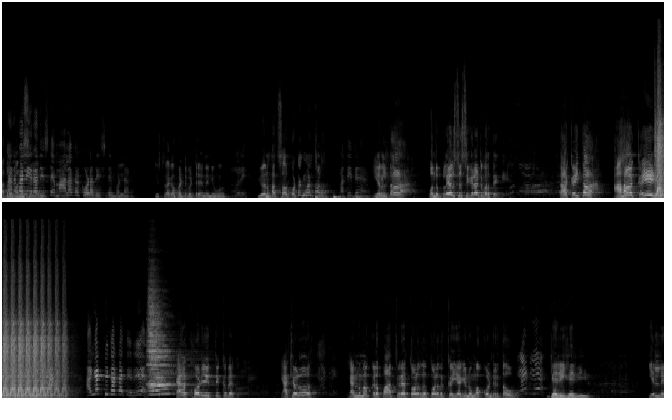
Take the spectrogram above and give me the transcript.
ಆದ್ರ ಇಷ್ಟೇ ಮಾಲಕರು ಕೊಡೋದು ಇಷ್ಟೇ ಕೊಟ್ಟಾರ. ಇಷ್ಟದಾಗ ಹೊಂಟು ಬಿಟ್ರೇನು ನೀವು? ಏನು ಹತ್ತು ಸಾವಿರ ಕೊಟ್ಟಾಗ ಮಾಡ್ತಾಳ? ಇರ್ಲ್ತಾ ಒಂದು ಪ್ಲೇರ್ಸ್ ಸಿಗರೇಟ್ ಬರ್ತೈತಿ. ತಾ ಕೈತಾ ಆಹಾ ಕೈ. ಯಾಕೆ ಹೊಡಿ ತಿಕ್ಕಬೇಕು. ಯಾಕೆ ಹೇಳು? ಹೆಣ್ಣು ಮಕ್ಕಳ ಪಾತ್ರೆ ತೊಳೆದು ತೊಳೆದು ಕೈಯಾಗಿನೂ ಮಕ್ಕೊಂಡಿರ್ತಾವು. ಗೆರಿ ಗೆರಿ. ಎಲ್ಲಿ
